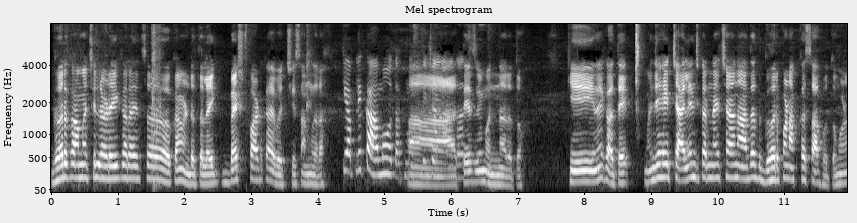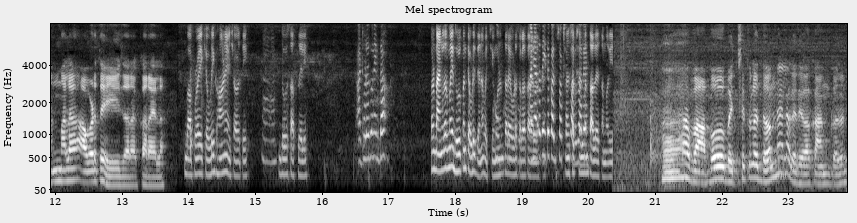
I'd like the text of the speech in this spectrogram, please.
घर कामाची लढाई करायचं काय म्हणतात त्याला एक बेस्ट पार्ट काय बच्ची सांग जरा. की आपली कामं होतात मस्तीच्या हा नादात. तेच मी म्हणणार होतो. की नाही का ते म्हणजे हे चॅलेंज करण्याच्या नादात घर पण अख्खं साफ होतं म्हणून मला आवडतं हे जरा करायला. बापरे केवढी घाण आहे याच्यावरती. दोस असलेली. पण बँगलोरमध्ये धूळ पण तेवढीच आहे ना बच्ची म्हणून तर एवढं सगळं करायला construction चालू आहे समोर. हा बाबो बच्चे तुला दम नाही लागत तेव्हा काम करून?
